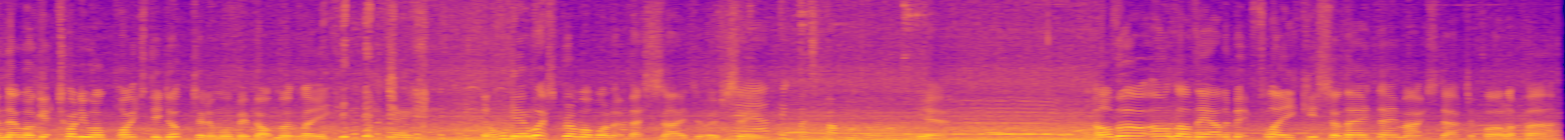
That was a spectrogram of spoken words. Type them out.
And then we'll get 21 points deducted and we'll be bottom of league. okay. yeah, West Brom are one of the best sides that we've seen. Yeah, I think West Brom will go. Yeah. Although although they are a bit flaky, so they, they might start to fall apart.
